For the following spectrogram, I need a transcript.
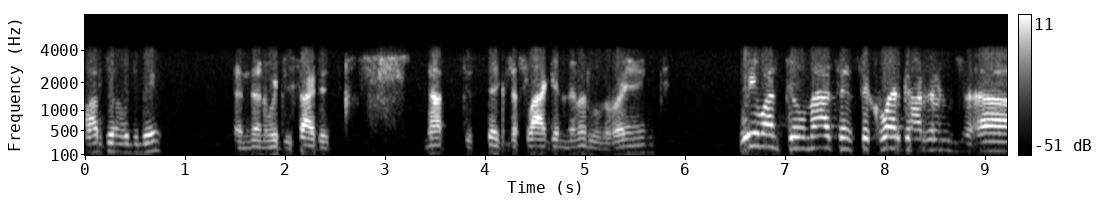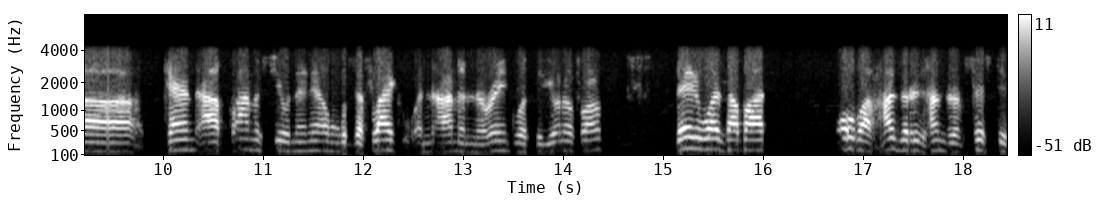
Sergeant would be and then we decided not to take the flag in the middle of the ring. We went to Madison Square Garden, uh, Ken, I promise you, you know, with the flag when I'm in the ring with the uniform, there was about over 100, 150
